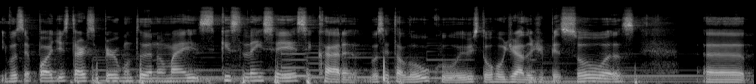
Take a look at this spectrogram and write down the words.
E você pode estar se perguntando, mas que silêncio é esse, cara? Você tá louco? Eu estou rodeado de pessoas, uh,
